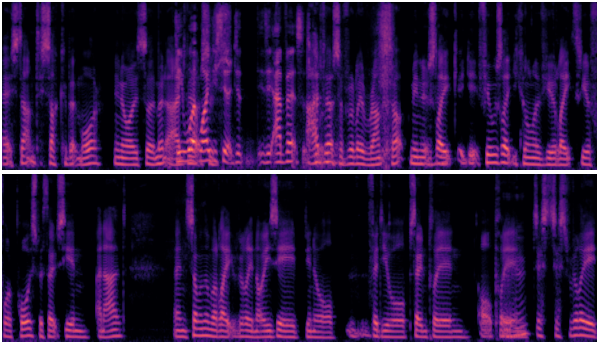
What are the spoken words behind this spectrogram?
it's starting to suck a bit more. You know, so the amount of do you, why, do you see that? Is it adverts? Adverts have really ramped up. I mean, it's mm-hmm. like it feels like you can only view like three or four posts without seeing an ad, and some of them are like really noisy. You know, video, sound playing, all playing, mm-hmm. just just really.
